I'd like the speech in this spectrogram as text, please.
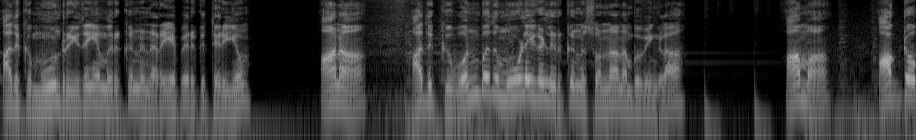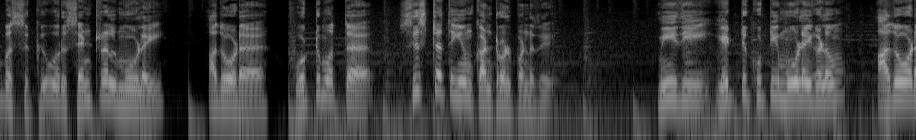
அதுக்கு மூன்று இதயம் இருக்குன்னு நிறைய பேருக்கு தெரியும். ஆனா அதுக்கு ஒன்பது மூளைகள் இருக்குன்னு சொன்னா நம்புவீங்களா? ஆமா ஆக்டோபஸுக்கு ஒரு சென்ட்ரல் மூளை அதோட ஒட்டுமொத்த சிஸ்டத்தையும் கண்ட்ரோல் பண்ணுது. மீதி எட்டு குட்டி மூளைகளும் அதோட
